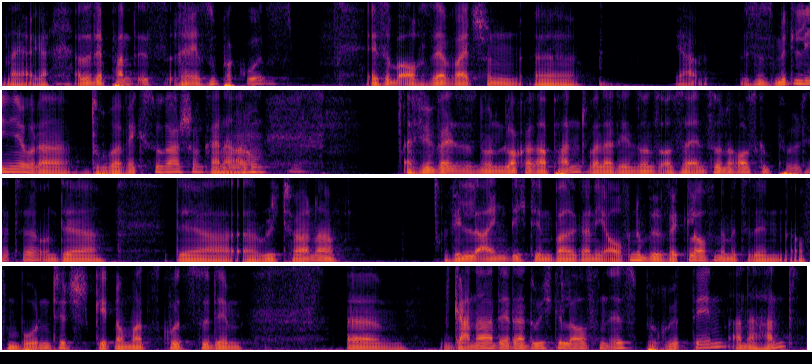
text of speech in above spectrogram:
naja, egal. Also der Punt ist super kurz, ist aber auch sehr weit schon, äh, ja, ist es Mittellinie oder drüber weg sogar schon? Keine Ja. Ahnung. Auf jeden Fall ist es nur ein lockerer Punt, weil er den sonst aus der Endzone rausgepüllt hätte und der, der äh, Returner will eigentlich den Ball gar nicht aufnehmen, will weglaufen, damit er den auf den Boden titscht, geht nochmal kurz zu dem ähm, Gunner, der da durchgelaufen ist, berührt den an der Hand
